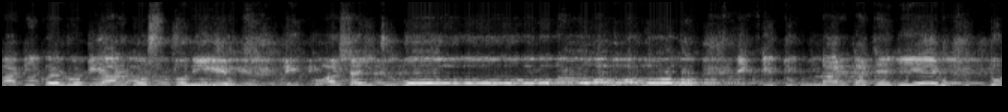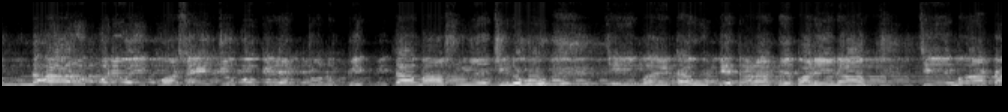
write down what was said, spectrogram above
বাটি করে রুটি আর গোস্ত নিয়ে ওই কুয়াশাই যুব একটি দুন্নার কাছে গিয়ে দুন্নার উপরে ওই কুয়াশাই যুবকের একজন মা শুয়েছিল যে উঠে দাঁড়াতে পারে না, যে মাটা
